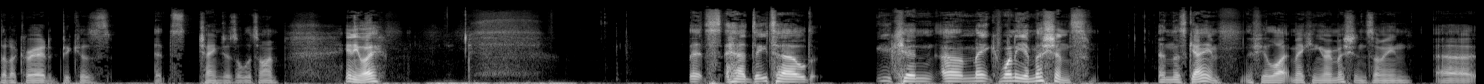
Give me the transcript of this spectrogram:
that I created because it changes all the time. Anyway, that's how detailed you can um, make one of your missions in this game if you like making your own missions. I mean, uh,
